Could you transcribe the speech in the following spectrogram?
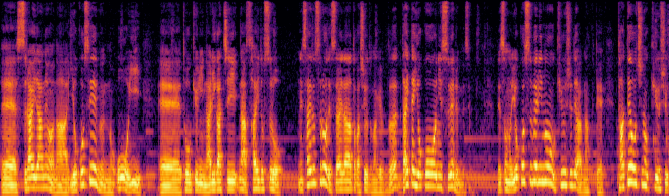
えー、スライダーのような横成分の多い、えー、投球になりがちなサイドスロー、ね、サイドスローでスライダーとかシュート投げるとだいたい横に滑るんですよ。でその横滑りの球種ではなくて縦落ちの球種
